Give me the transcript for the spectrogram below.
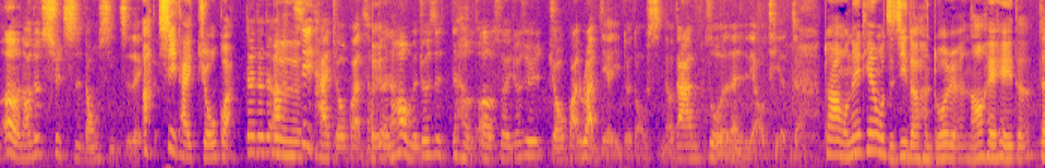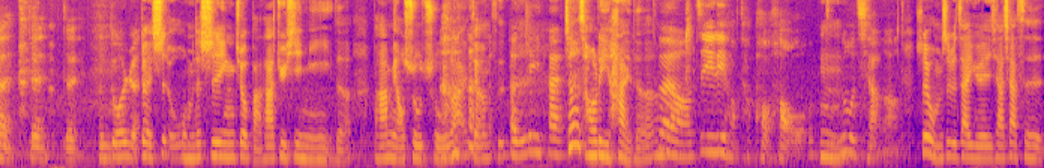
饿，然后就去吃东西之类的。啊，戏台酒馆，对对对啊戏台酒馆这样对对，然后我们就是很饿，所以就去酒馆乱点一堆东西，然后大家坐在那里聊天这样。对啊，我那天我只记得很多人，然后黑黑的，对对对，很多人。对，是我们的试音就把它巨细靡遗的把它描述出来，这样子 很厉害。真的超厉害的。对啊，记忆力好好好哦，嗯怎么那么强啊？所以我们是不是再约一下，下次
